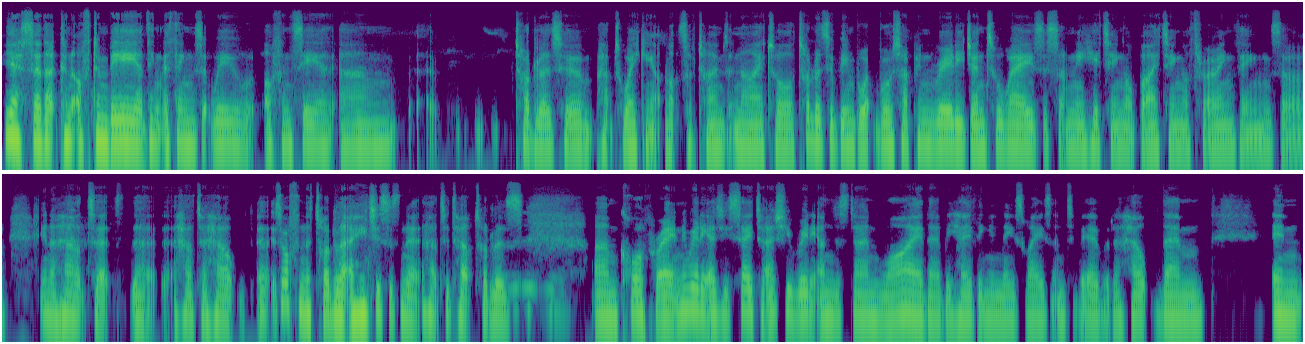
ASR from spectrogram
Yes, so that can often be, I think, the things that we often see um, toddlers who are perhaps waking up lots of times at night, or toddlers who've been brought up in really gentle ways, are suddenly hitting or biting or throwing things, or you know how to uh, how to help. Uh, it's often the toddler ages, isn't it? How to help toddlers mm-hmm. um, cooperate, and really, as you say, to actually really understand why they're behaving in these ways, and to be able to help them in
